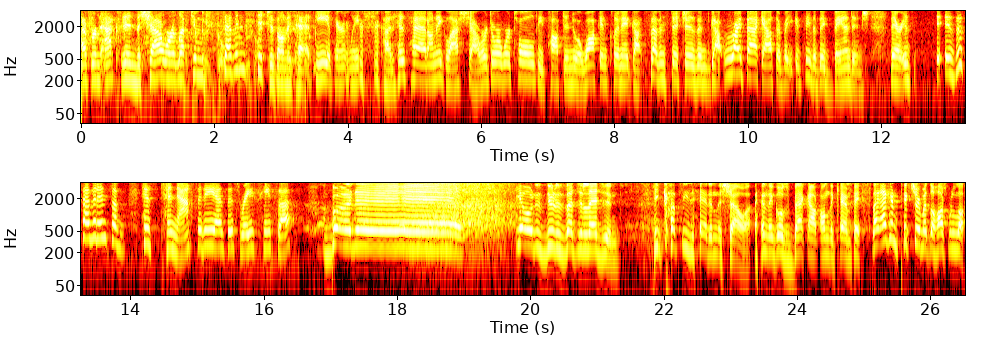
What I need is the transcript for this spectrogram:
after an accident in the shower left him with seven stitches on his head. He apparently cut his head on a glass shower door, we're told. He popped into a walk in clinic, got seven stitches, and got right back out there. But you can see the big bandage there. Is, is this evidence of his tenacity as this race heats up? Bernie! Yo, this dude is such a legend. He cuts his head in the shower and then goes back out on the campaign. Like, I can picture him at the hospital now.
